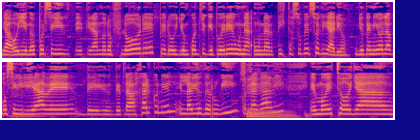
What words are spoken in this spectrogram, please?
Ya, oye, no es por seguir eh, tirándonos flores, pero yo encuentro que tú eres una, un artista súper solidario. Yo he tenido la posibilidad de, de- de trabajar con él en Labios de Rubí, con Sí. la Gaby. Hemos hecho ya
